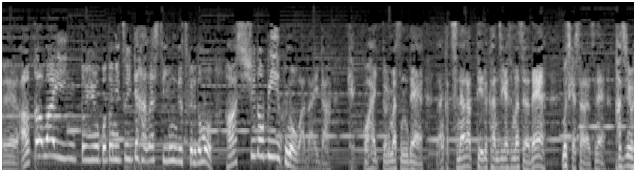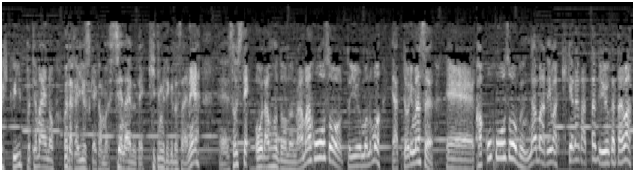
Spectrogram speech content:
えー、赤ワインということについて話しているんですけれども、ハッシュドビーフの話題が結構入っておりますんで、なんか繋がっている感じがしますよね。もしかしたらですね、風を引く一歩手前の小高祐介かもしれないので、聞いてみてくださいね。えー、そして、横断歩道の生放送というものもやっております。えー、過去放送分生では聞けなかったという方は、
